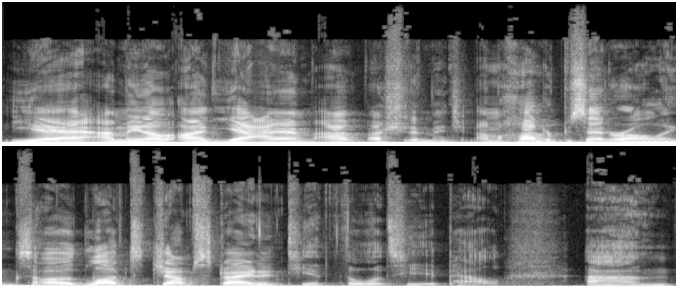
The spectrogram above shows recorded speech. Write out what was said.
yeah. I mean, I, I yeah, I am. I, I should have mentioned I'm 100% rolling, so I would love to jump straight into your thoughts here, pal. Um,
